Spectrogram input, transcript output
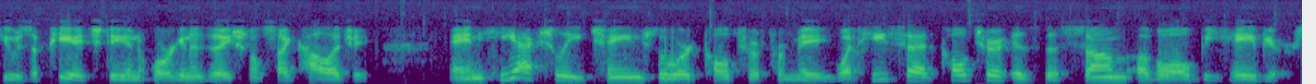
he was a PhD in organizational psychology. And he actually changed the word culture for me. What he said, culture is the sum of all behaviors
